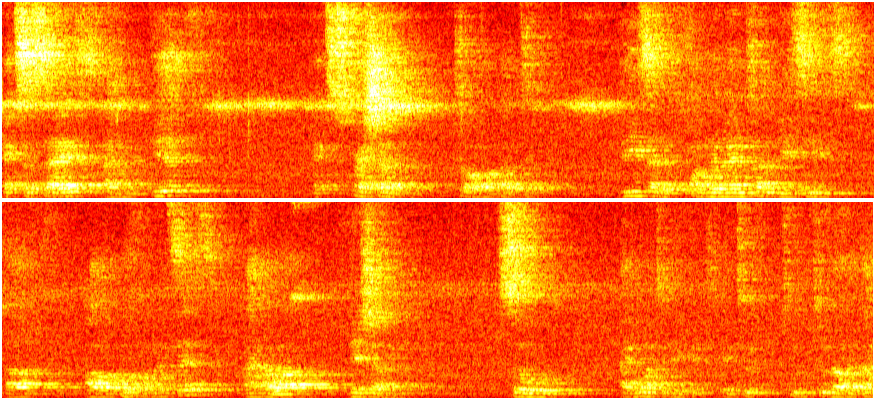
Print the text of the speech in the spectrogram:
exercise and give expression to our culture. These are the fundamental bases of our performances and our vision. So to the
